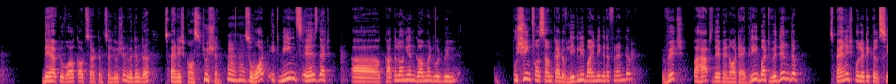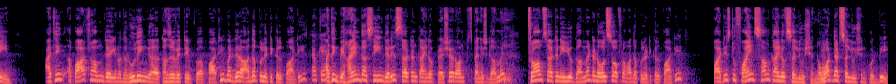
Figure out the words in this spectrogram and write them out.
they have to work out certain solution within the Spanish constitution. Mm -hmm. So what it means is that uh, Catalonian government would be pushing for some kind of legally binding referendum which perhaps they may not agree, but within the Spanish political scene, I think apart from the you know the ruling uh, conservative uh, party, but there are other political parties. Okay. I think behind the scene there is certain kind of pressure on Spanish government from certain EU government and also from other political party parties to find some kind of solution. Now, mm. what that solution could be?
